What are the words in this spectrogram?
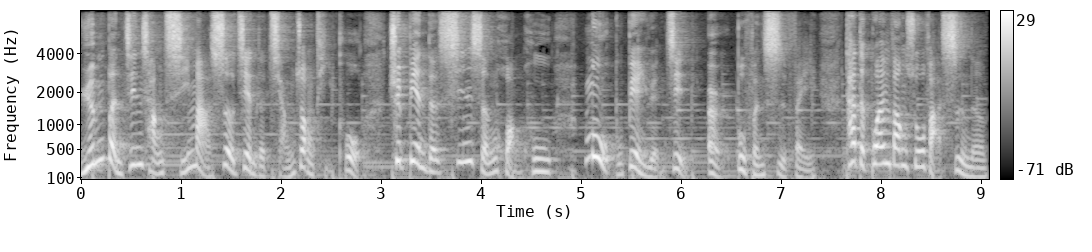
原本经常骑马射箭的强壮体魄，却变得心神恍惚，目不辨远近，耳不分是非。他的官方说法是呢，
